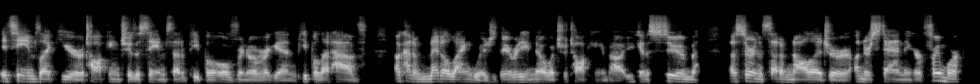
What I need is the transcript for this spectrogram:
it seems like you're talking to the same set of people over and over again, people that have a kind of meta language. They already know what you're talking about. You can assume a certain set of knowledge or understanding or framework,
